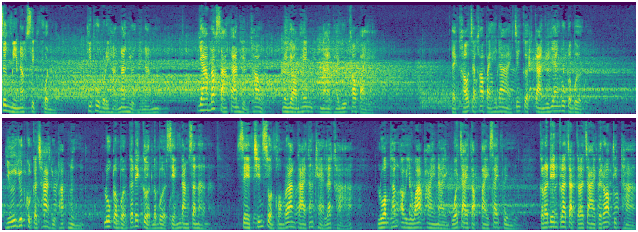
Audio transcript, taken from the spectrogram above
ซึ่งมีนับสิบคนที่ผู้บริหารนั่งอยู่ในนั้น ยามรักษาการเห็นเข้าไม่ยอมให้นายพายุเข้าไป แต่เขาจะเข้าไปให้ได้ จึงเกิดการยื้อแย่งลูกระเบิด ยื้อยุดขุดกระชากอยู่พักหนึ่ง ลูกระเบิดก็ได้เกิดระเบิดเสียงดังสนั่นเศษชิ้นส่วนของร่างกายทั้งแขนและขา รวมทั้งอวัยวะภายในหัวใจตับไตไส้พุง กระเด็นกระจัดกระจายไปรอบทิศทาง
